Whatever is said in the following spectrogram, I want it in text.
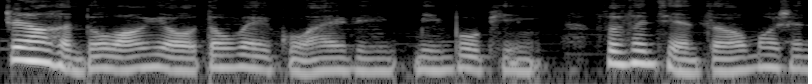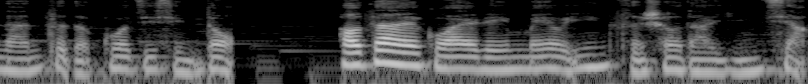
这让很多网友都为谷爱凌鸣不平，纷纷谴责陌生男子的过激行动。好在谷爱凌没有因此受到影响，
